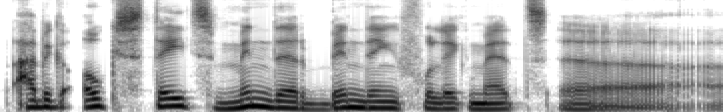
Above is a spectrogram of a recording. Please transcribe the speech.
heb ik ook steeds minder binding, voel ik, met, uh,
